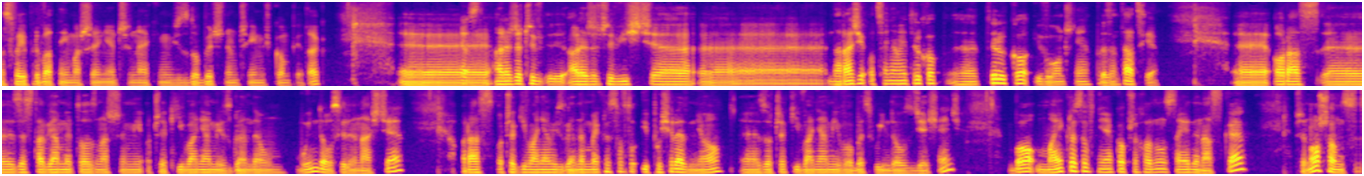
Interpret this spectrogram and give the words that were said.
na swojej prywatnej maszynie, czy na jakimś zdobycznym czyimś kompie, tak? Ale, rzeczywiście ale rzeczywiście e, na razie oceniamy tylko, e, tylko i wyłącznie prezentację oraz zestawiamy to z naszymi oczekiwaniami względem Windows 11 oraz oczekiwaniami względem Microsoftu i pośrednio z oczekiwaniami wobec Windows 10, bo Microsoft niejako przechodząc na 11, przenosząc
